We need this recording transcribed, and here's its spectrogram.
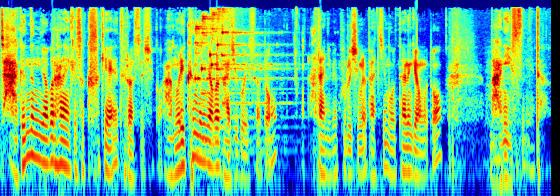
작은 능력을 하나님께서 크게 들어쓰시고 아무리 큰 능력을 가지고 있어도 하나님의 부르심을 받지 못하는 경우도 많이 있습니다.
